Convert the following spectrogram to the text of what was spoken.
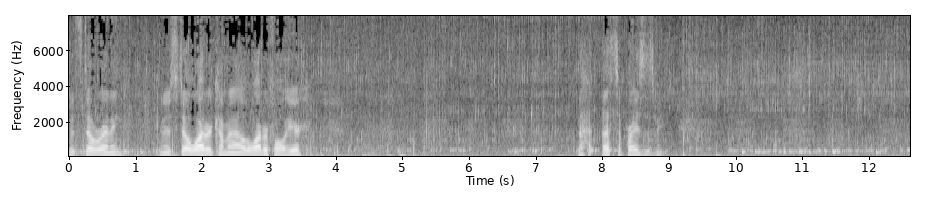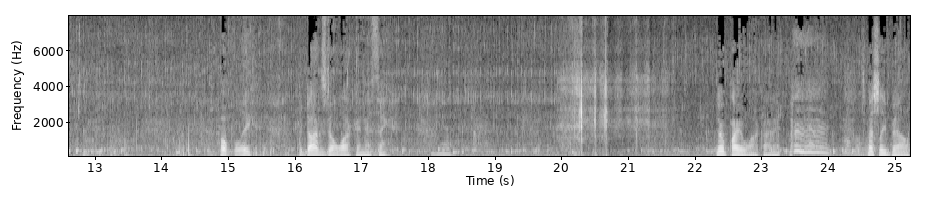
It's still running, and there's still water coming out of the waterfall here. That, that surprises me. Hopefully, the dogs don't walk in this thing. They'll probably walk on it, especially Belle.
